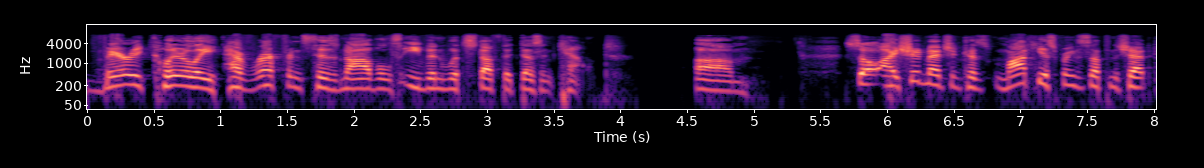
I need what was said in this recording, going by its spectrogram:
very clearly have referenced his novels even with stuff that doesn't count. Um, so I should mention because Matthias brings this up in the chat,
